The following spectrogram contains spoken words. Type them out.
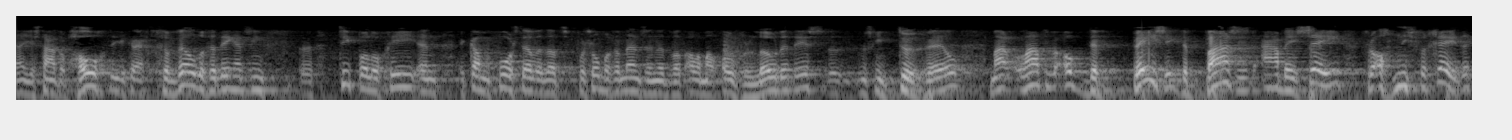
ja, je staat op hoogte, je krijgt geweldige dingen te zien, uh, typologie. En ik kan me voorstellen dat voor sommige mensen het wat allemaal overloaded is. Uh, misschien te veel. Maar laten we ook de basic, de basis, het ABC, vooral niet vergeten.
